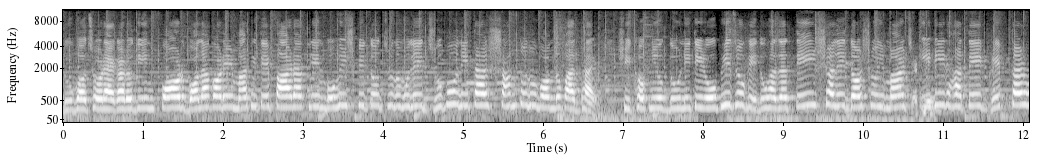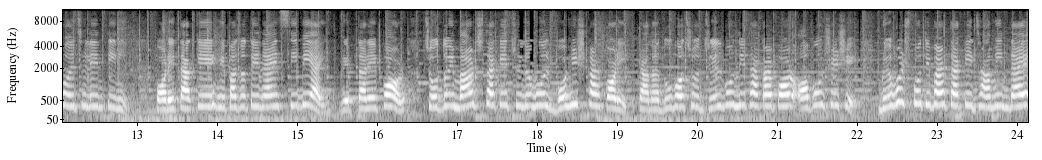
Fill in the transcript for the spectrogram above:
দু বছর এগারো দিন পর বলাগড়ের মাটিতে পা রাখলেন বহিষ্কৃত তৃণমূলের যুব নেতা শান্তনু বন্দ্যোপাধ্যায়। শিক্ষক নিয়োগ দুর্নীতির অভিযোগে দু হাজার তেইশ সালের দশই মার্চ ইডির হাতে গ্রেপ্তার হয়েছিলেন তিনি। পরে তাকে হেফাজতে নেয় সিবিআই। গ্রেপ্তারের পর চোদ্দই মার্চ তাকে তৃণমূল বহিষ্কার করে। টানা দু বছর জেলবন্দি থাকার পর অবশেষে বৃহস্পতিবার তাকে জামিন দেয়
